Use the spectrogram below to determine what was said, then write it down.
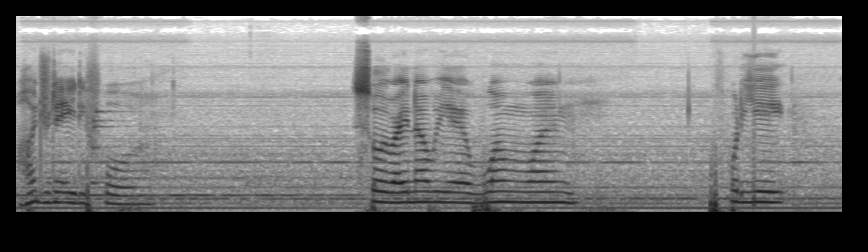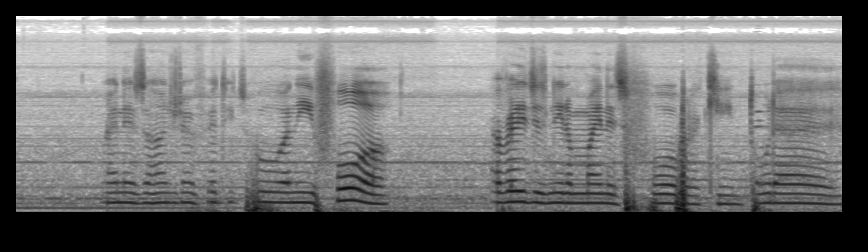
Hundred and eighty-four. So right now we have one one forty-eight minus one hundred and fifty-two. I need four. I really just need a minus four, but I can't do that.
